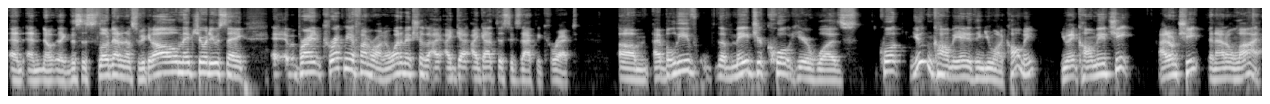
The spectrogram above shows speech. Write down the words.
and and no, like this is slowed down enough so we could all make sure what he was saying. Uh, Brian, correct me if I'm wrong. I want to make sure that I, I get I got this exactly correct. Um, I believe the major quote here was quote You can call me anything you want to call me. You ain't calling me a cheat. I don't cheat and I don't lie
